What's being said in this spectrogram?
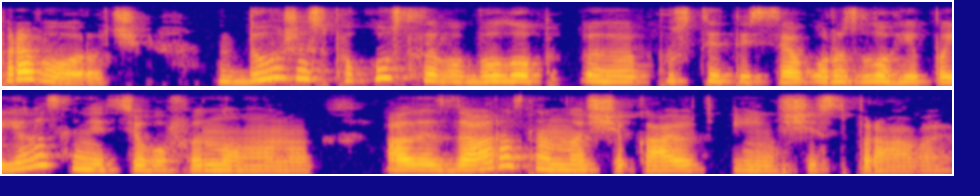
праворуч. Дуже спокусливо було б е, пуститися у розлогі пояснення цього феномену, але зараз на нас чекають інші справи.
